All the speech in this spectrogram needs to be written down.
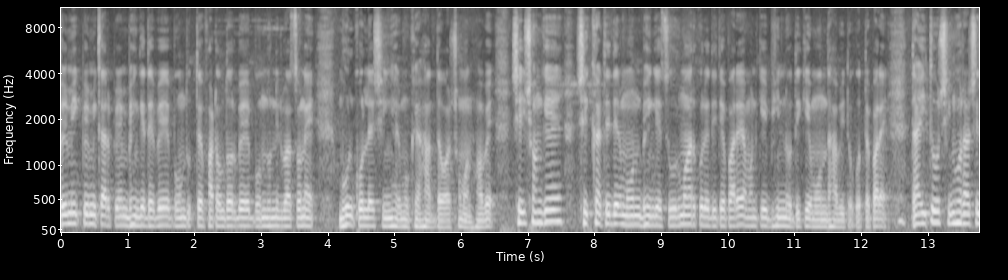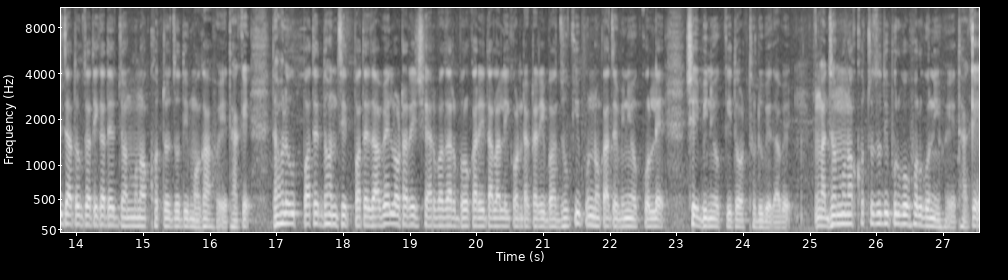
প্রেমিক প্রেমিকার প্রেম ভেঙে দেবে বন্ধুত্বে ফাটল ধরবে বন্ধু নির্বাচনে ভুল করলে সিংহের মুখে হাত দেওয়ার সমান হবে। সেই সঙ্গে শিক্ষার্থীদের মন ভেঙে চুরমার করে দিতে পারে এমনকি ভিন্ন দিকে মন ধাবিত করতে পারে। তাই তো সিংহ রাশি রাশি জাতক জাতিকাদের জন্ম নক্ষত্র যদি মগা হয়ে থাকে, তাহলে উৎপাতের ধন চিৎপাতে যাবে। লটারি, শেয়ার বাজার, ব্রোকারি, দালালি, কন্ট্রাক্টারি বা ঝুঁকিপূর্ণ কাজে বিনিয়োগ করলে সেই বিনিয়োগকৃত অর্থ ডুবে যাবে। আর জন্ম নক্ষত্র যদি পূর্ব ফলগণী হয়ে থাকে,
